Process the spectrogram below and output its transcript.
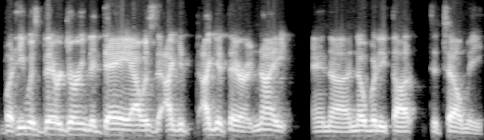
But he was there during the day. I was I get I get there at night, and uh, nobody thought to tell me,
